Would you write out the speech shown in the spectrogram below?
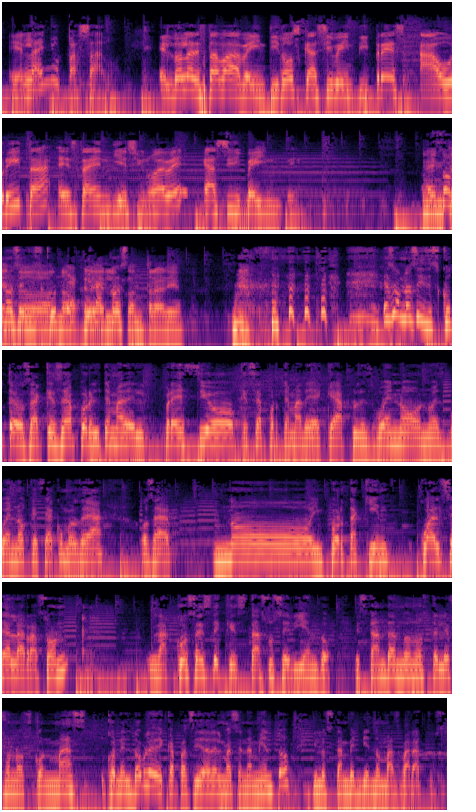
el año pasado, el dólar estaba a 22, casi 23. Ahorita está en 19, casi 20. Eso no se discute, aquí la lo cosa- contrario. Eso no se discute, o sea, que sea por el tema del precio, que sea por tema de que Apple es bueno o no es bueno, que sea como sea, o sea, no importa quién, cuál sea la razón, la cosa es de que está sucediendo. Están dándonos teléfonos con más, con el doble de capacidad de almacenamiento y los están vendiendo más baratos.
